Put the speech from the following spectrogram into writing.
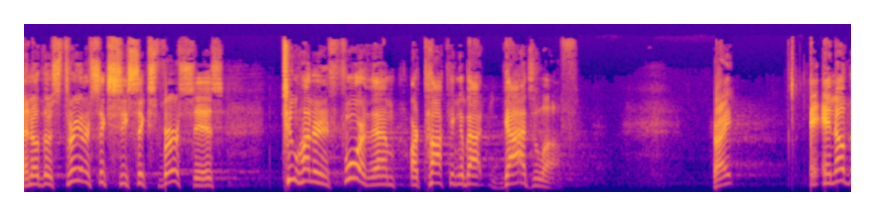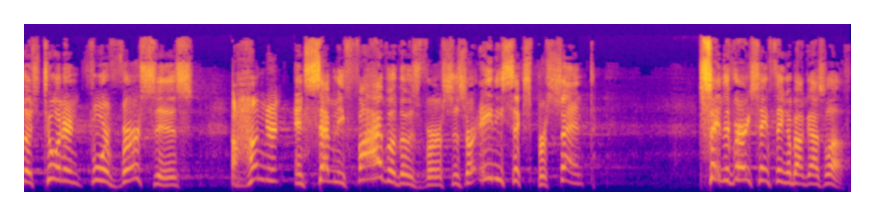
And of those 366 verses, 204 of them are talking about God's love. Right? And of those 204 verses, 175 of those verses, or 86%, say the very same thing about God's love.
